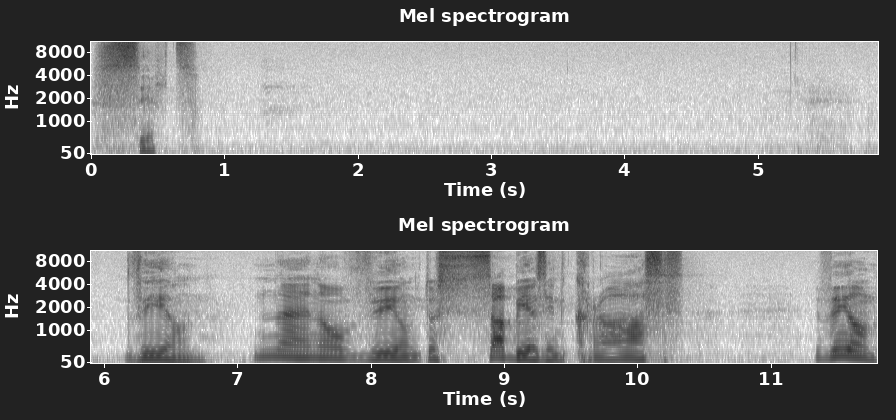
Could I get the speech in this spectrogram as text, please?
sirds? Vilni, nē, no nu, vilni, tu sabiezini krāsas. Vilni,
